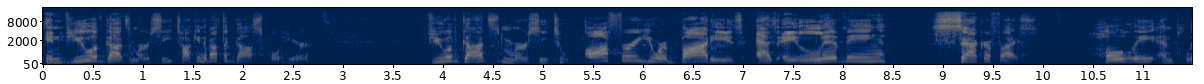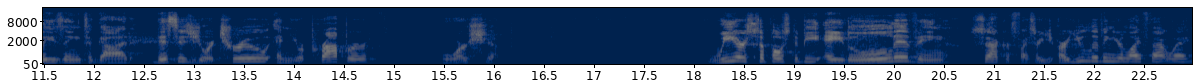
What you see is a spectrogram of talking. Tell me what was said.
in view of God's mercy, talking about the gospel here, view of God's mercy to offer your bodies as a living sacrifice, holy and pleasing to God. This is your true and your proper worship. We are supposed to be a living sacrifice. Are you, are you living your life that way?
